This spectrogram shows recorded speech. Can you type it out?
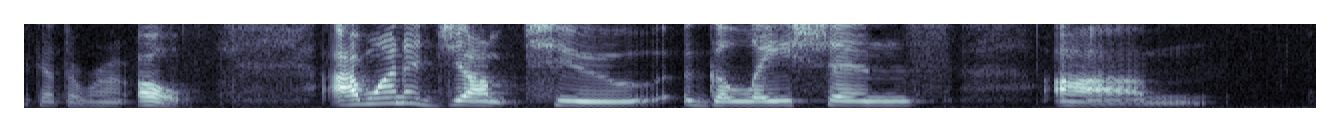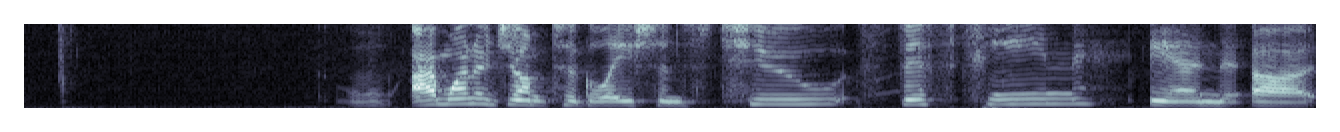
I got the wrong, oh, I want to jump to Galatians. Um, I want to jump to Galatians 2 15 and uh,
